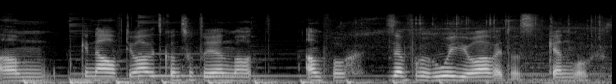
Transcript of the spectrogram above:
ähm, genau auf die Arbeit konzentrieren. Man hat einfach, es ist einfach eine ruhige Arbeit, was du gerne machst.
